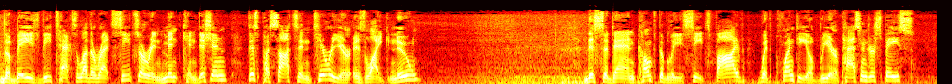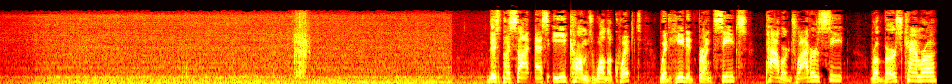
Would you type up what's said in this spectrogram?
The beige V-Tex leatherette seats are in mint condition. This Passat's interior is like new. This sedan comfortably seats five with plenty of rear passenger space. This Passat SE comes well equipped with heated front seats, power driver's seat, reverse camera,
